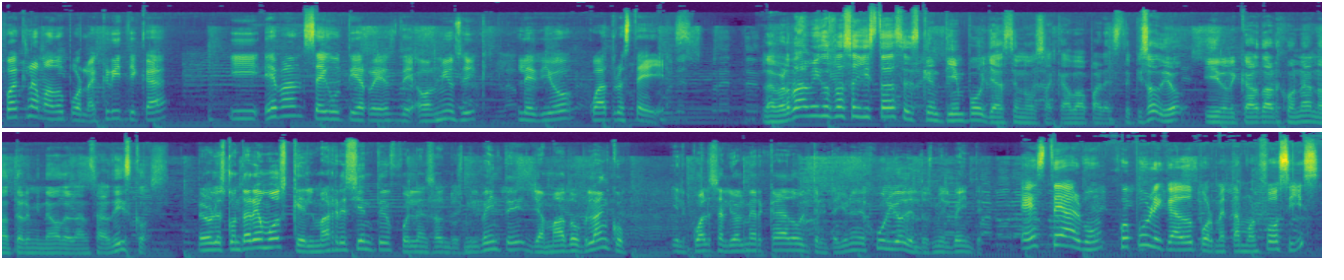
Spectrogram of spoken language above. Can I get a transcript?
fue aclamado por la crítica y Evan C. Gutiérrez de AllMusic le dio 4 estrellas. La verdad, amigos vasallistas, es que en tiempo ya se nos acaba para este episodio y Ricardo Arjona no ha terminado de lanzar discos. Pero les contaremos que el más reciente fue lanzado en 2020 llamado Blanco, el cual salió al mercado el 31 de julio del 2020. Este álbum fue publicado por Metamorphosis,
